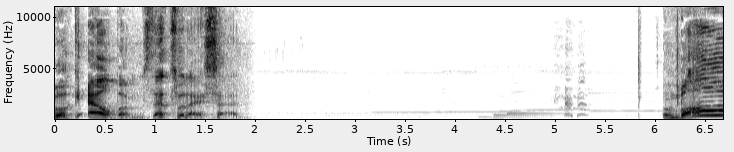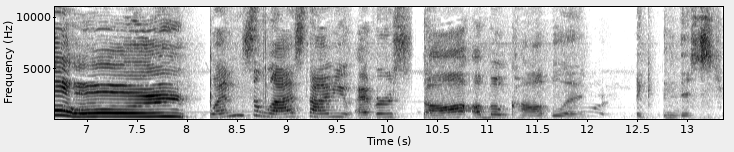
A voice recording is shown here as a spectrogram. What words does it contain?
Book albums. That's what I said. Bye. When's the last time you ever saw a bokoblin? Like in this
